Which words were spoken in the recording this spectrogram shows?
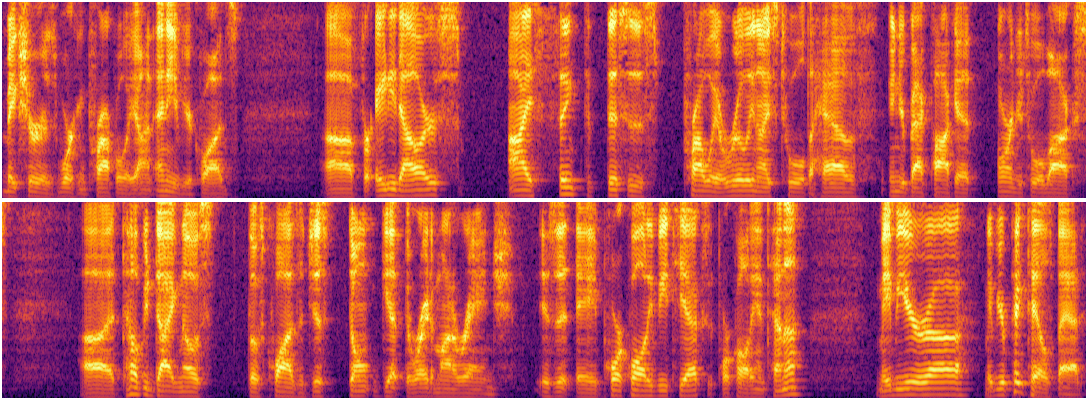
make sure is working properly on any of your quads. Uh, for $80, I think that this is probably a really nice tool to have in your back pocket or in your toolbox uh, to help you diagnose those quads that just don't get the right amount of range. Is it a poor quality VTX? It poor quality antenna? Maybe your uh, maybe your pigtail's bad.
